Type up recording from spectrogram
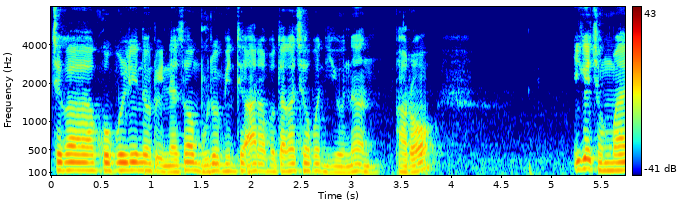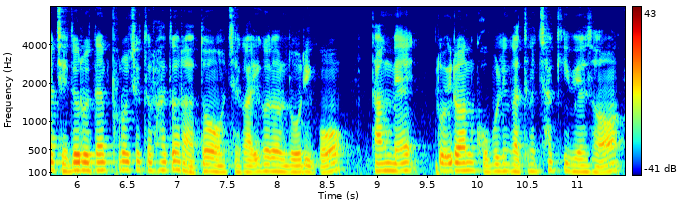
제가 고블린으로 인해서 무료 민트 알아보다가 접은 이유는 바로 이게 정말 제대로 된 프로젝트를 하더라도 제가 이거를 노리고 다음에 또 이런 고블린 같은 걸 찾기 위해서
